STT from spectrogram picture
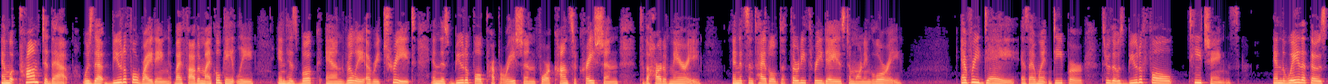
And what prompted that was that beautiful writing by Father Michael Gaitley in his book and really a retreat in this beautiful preparation for consecration to the heart of Mary. And it's entitled 33 Days to Morning Glory. Every day as I went deeper through those beautiful teachings and the way that those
